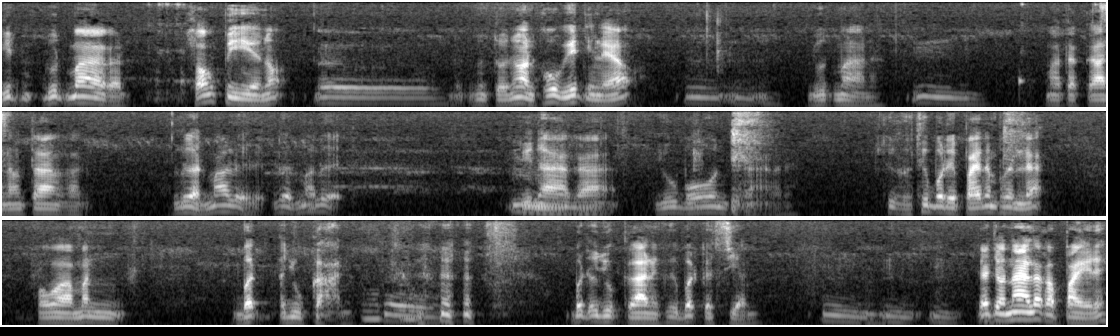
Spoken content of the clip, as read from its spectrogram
ยึดยุดมากกันสองปีอะเนาะเออมันตัวนอนโควิดอย่างแล้วอืมอืม หยุดมานะอืมมาตรการต่างๆก็เลื่อนมาเลยเลื่อนมาเลยพี่นาก็อยู่โบนพี่นาก็ได้คือคือบ่ได้ไปน้ำเพิ่นแล้วเพราะว่ามันเบิดอายุการเออเบิดอายุการนี่คือเบิดเกษียณอืมอืมอืมแต่เจ้านายแล้วก็ไปเด้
